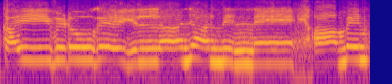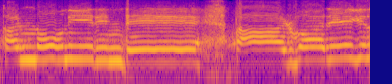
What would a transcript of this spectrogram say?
കൈവിടുകയില്ല ഞാൻ നിന്നെ. ആമേൻ കണ്ണുനീരിന്റെ താഴ്വരയിൽ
